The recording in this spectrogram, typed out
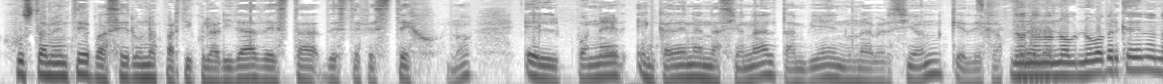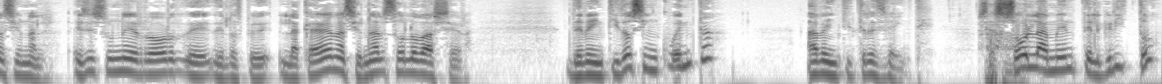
justamente va a ser una particularidad de, esta, de este festejo, ¿no? el poner en cadena nacional también una versión que deja fuera... No, no, no, no, va a haber cadena nacional. Es un error de, los la cadena nacional solo va a ser de 22.50 a 23.20. O sea, solamente el grito,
